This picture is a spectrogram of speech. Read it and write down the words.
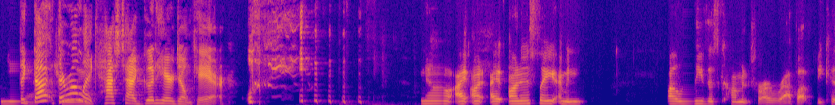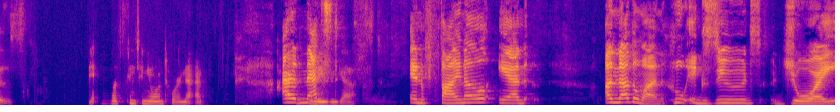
Yes, like that, they're all like hashtag good hair don't care. no, I, I honestly, I mean, I'll leave this comment for our wrap up because yeah, let's continue on to our next. Our next guest and final and another one who exudes joy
